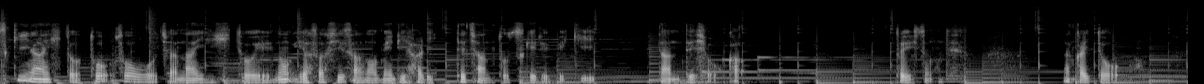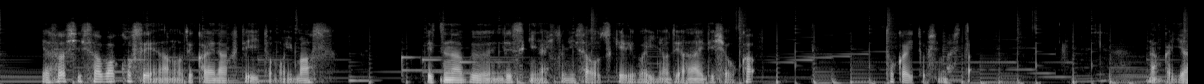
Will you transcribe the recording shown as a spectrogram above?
好きな人とそうじゃない人への優しさのメリハリってちゃんとつけるべきなんでしょうか？という質問です。回答。優しさは個性なので変えなくていいと思います。別な部分で好きな人に差をつければいいのではないでしょうか？と回答しました。なんか優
